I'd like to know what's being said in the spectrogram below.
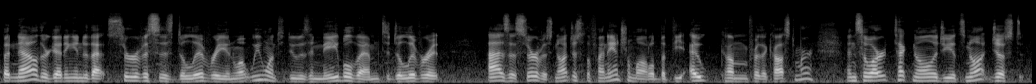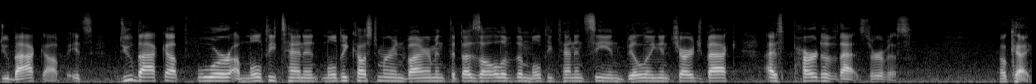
but now they're getting into that services delivery, and what we want to do is enable them to deliver it as a service, not just the financial model, but the outcome for the customer. And so our technology, it's not just do backup, it's do backup for a multi-tenant, multi-customer environment that does all of the multi-tenancy and billing and chargeback as part of that service. Okay,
